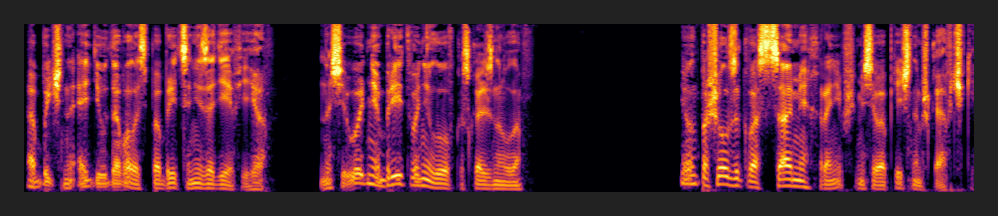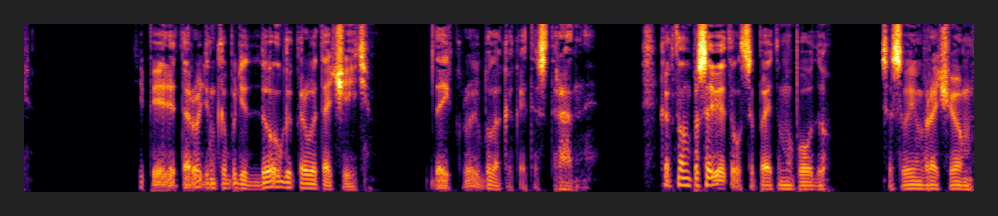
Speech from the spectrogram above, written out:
Обычно Эдди удавалось побриться, не задев ее, но сегодня бритва неловко скользнула. И он пошел за квасцами, хранившимися в аптечном шкафчике. Теперь эта родинка будет долго кровоточить. Да и кровь была какая-то странная. Как-то он посоветовался по этому поводу со своим врачом.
